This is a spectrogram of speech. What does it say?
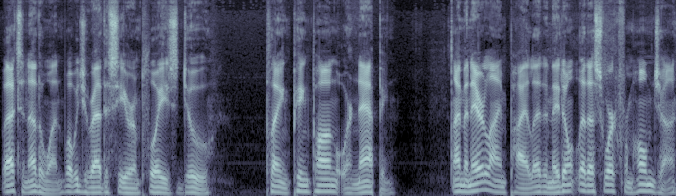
Well, that's another one. What would you rather see your employees do? Playing ping pong or napping? I'm an airline pilot and they don't let us work from home, John.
